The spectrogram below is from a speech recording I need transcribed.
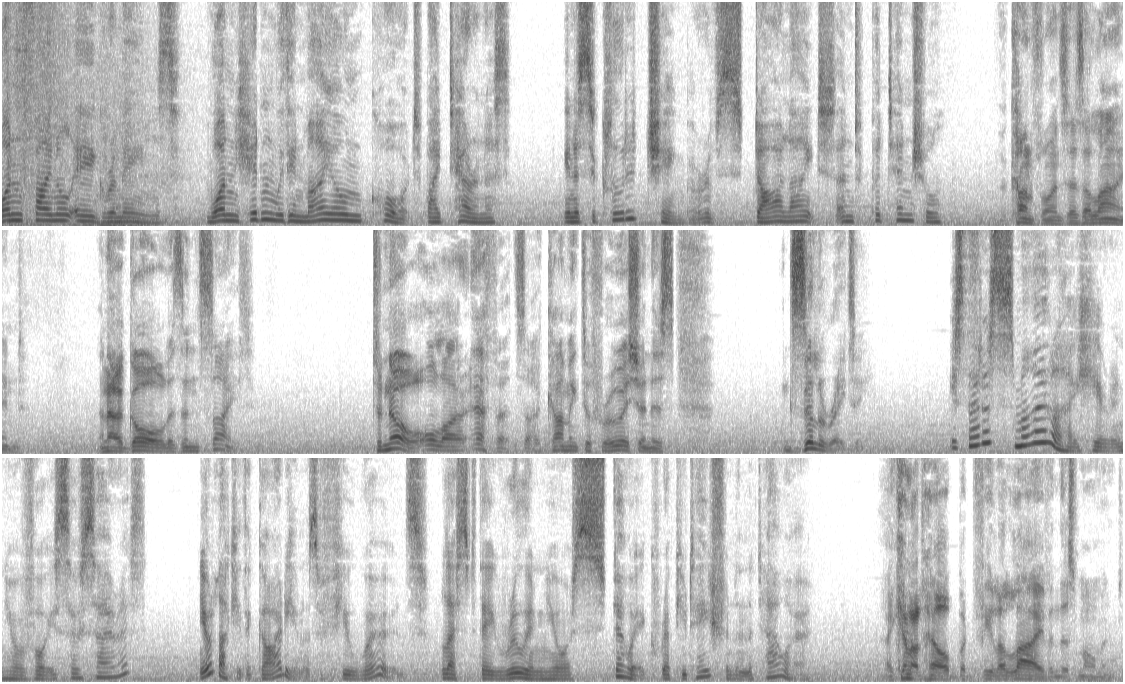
One final egg remains. One hidden within my own court by Terenas. In a secluded chamber of starlight and potential. The confluence has aligned, and our goal is in sight. To know all our efforts are coming to fruition is exhilarating. Is that a smile I hear in your voice, Osiris? You're lucky the Guardian has a few words, lest they ruin your stoic reputation in the tower. I cannot help but feel alive in this moment.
